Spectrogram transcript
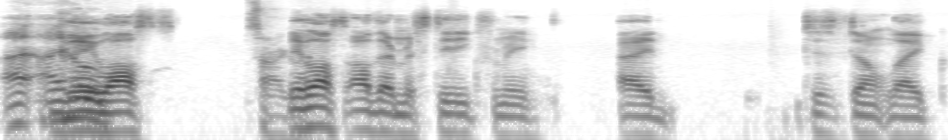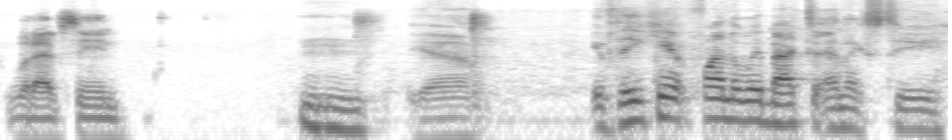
I, I they hope. lost. sorry. They lost all their mystique for me. I just don't like what I've seen. hmm Yeah. If they can't find a way back to NXT,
